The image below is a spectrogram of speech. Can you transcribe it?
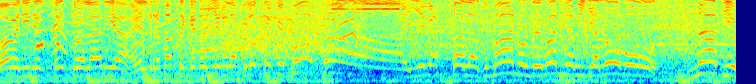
Va a venir el centro al área. El remate que no llega la pelota que pasa. Llega hasta las manos de Vania Villalobos. Nadie.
